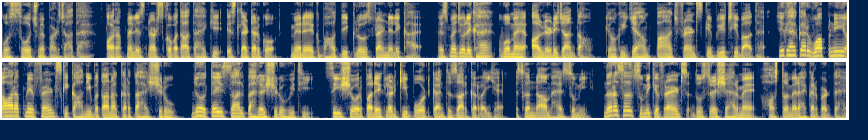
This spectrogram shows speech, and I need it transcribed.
वो सोच में पड़ जाता है और अपने लिसनर्स को बताता है कि इस लेटर को मेरे एक बहुत ही क्लोज फ्रेंड ने लिखा है। इसमें जो लिखा है, वो मैं ऑलरेडी जानता हूँ, क्योंकि ये हम पाँच फ्रेंड्स के बीच की बात है। ये कहकर वो अपनी और अपने फ्रेंड्स की कहानी बताना करता है शुरू, जो तेईस साल पहले शुरू हुई थी। सी शोर पर एक लड़की बोट का इंतज़ार कर रही है। इसका नाम है सुमी। दरअसल सुमी के फ्रेंड्स दूसरे शहर में हॉस्टल में रहकर पढ़ते हैं।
